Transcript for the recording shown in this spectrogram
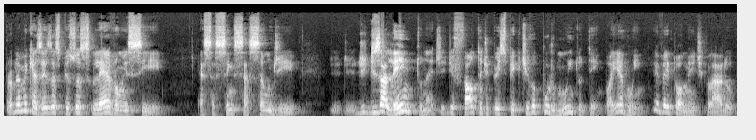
O problema é que às vezes as pessoas levam esse, essa sensação de, de, de desalento, né? De, de falta de perspectiva por muito tempo. Aí é ruim. Eventualmente, claro,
